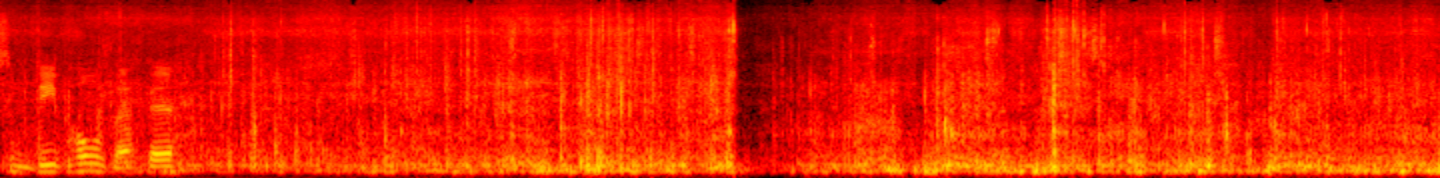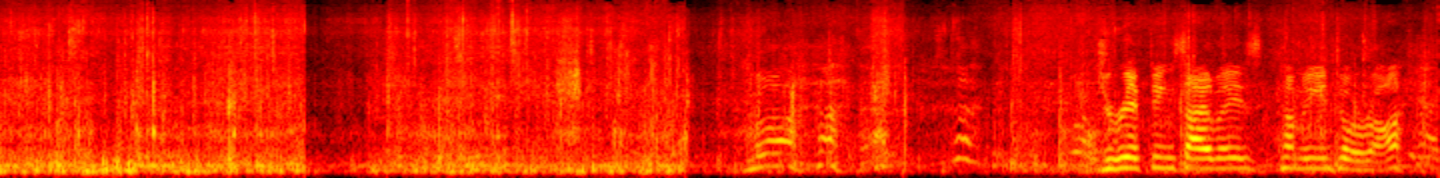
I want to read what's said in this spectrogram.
Some deep holes back there. Drifting sideways, coming into a rock. Yeah,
